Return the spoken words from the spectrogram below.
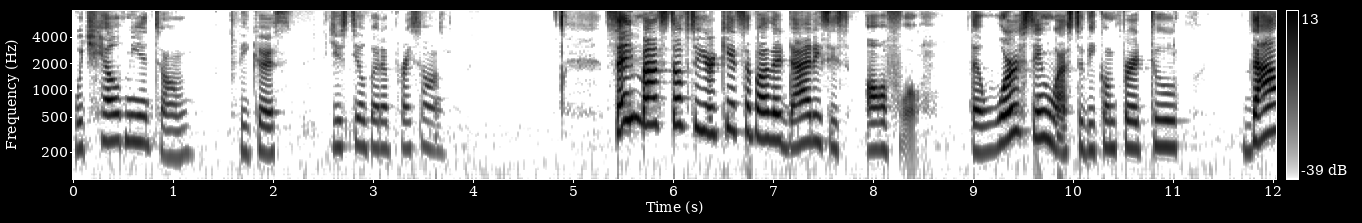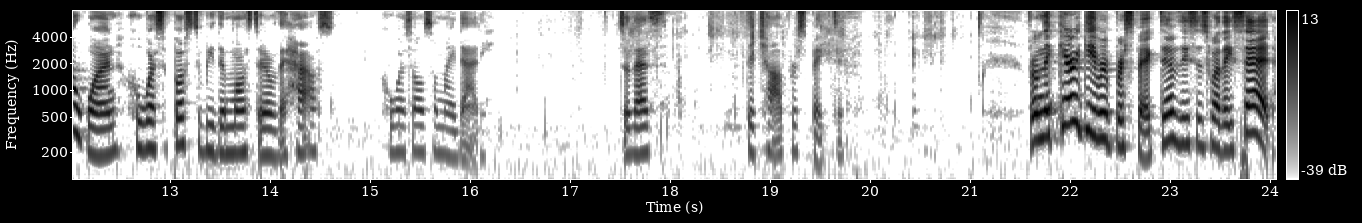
which helped me a ton because you still gotta press on. Saying bad stuff to your kids about their daddies is awful. The worst thing was to be compared to that one who was supposed to be the monster of the house, who was also my daddy. So that's the child perspective. From the caregiver perspective, this is what they said.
